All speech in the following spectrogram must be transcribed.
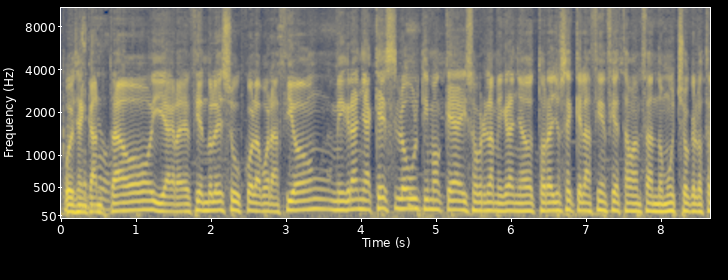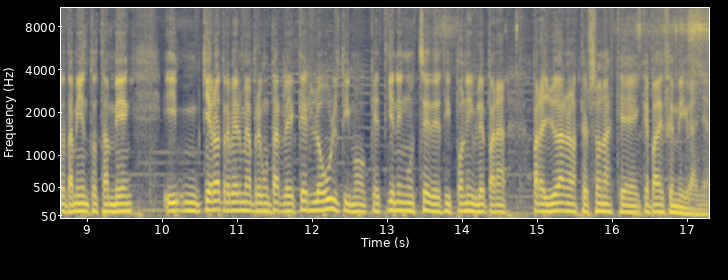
Pues encantado y agradeciéndole su colaboración. Migraña, ¿qué es lo último que hay sobre la migraña, doctora? Yo sé que la ciencia está avanzando mucho, que los tratamientos también, y mm, quiero atreverme a preguntarle qué es lo último que tienen ustedes disponible para, para ayudar a las personas que, que padecen migraña.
